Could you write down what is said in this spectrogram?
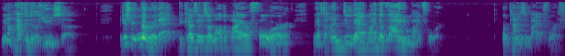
We don't have to do a u sub. But just remember that because there's a multiplier of 4, we have to undo that by dividing by 4 or times it by a fourth.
